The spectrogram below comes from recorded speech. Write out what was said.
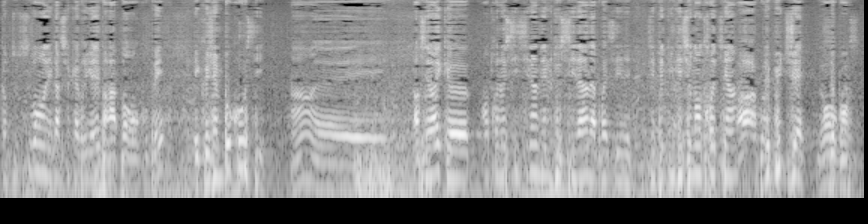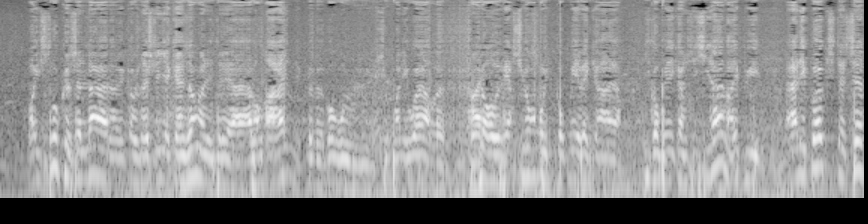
comme tout souvent les versions cabriolet par rapport au coupé, et que j'aime beaucoup aussi. hein. Euh, Alors c'est vrai que entre le 6 cylindres et le 12 cylindres, après c'est peut-être une question d'entretien, Ah, bah, de budget, non, je pense. Bon, il se trouve que celle-là, euh, quand je l'ai achetée il y a 15 ans, elle était à vendre à Rennes, et que bon, je suis pas allé voir euh, Ouais. leur version, y compris avec un, y compris avec un 6 cylindres, et puis à l'époque, c'était celle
